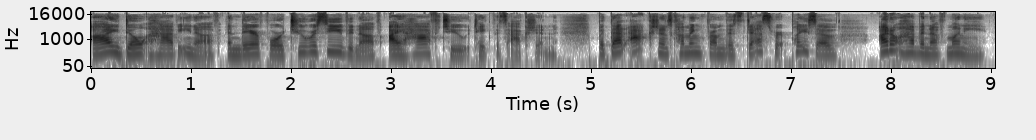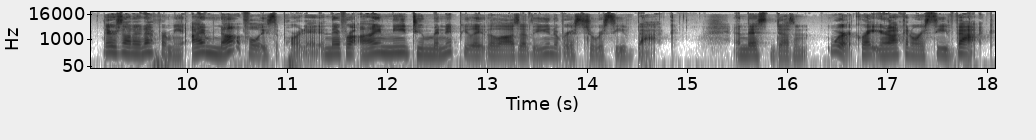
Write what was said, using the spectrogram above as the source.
I don't have enough, and therefore, to receive enough, I have to take this action. But that action is coming from this desperate place of, I don't have enough money. There's not enough for me. I'm not fully supported, and therefore, I need to manipulate the laws of the universe to receive back. And this doesn't work, right? You're not going to receive back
